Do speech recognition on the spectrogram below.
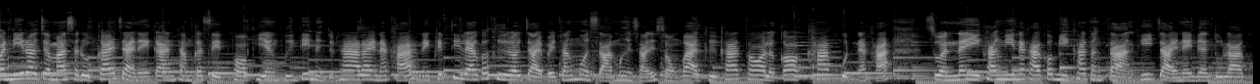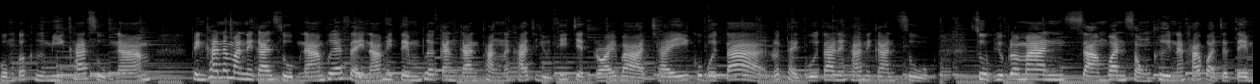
วันนี้เราจะมาสรุปค่าใช้จ่ายในการทำเกษตรพอเพียงพื้นที่ 1.5 ไร่นะคะ ในคลิปที่แล้วก็คือเราจ่ายไปทั้งหมด 30,032 บาท คือค่าท่อแล้วก็ค่าขุดนะคะ ส่วนในครั้งนี้นะคะก็มีค่าต่างๆ ที่จ่ายในเดือนตุลาคมก็คือมีค่าสูบน้ำเป็นค่าน้ำมันในการสูบน้ำเพื่อใส่น้ำให้เต็มเพื่อกันการพังนะคะ จะอยู่ที่ 700 บาท ใช้กูโบต้ารถไถกูโบต้านะคะในการสูบ สูบอยู่ประมาณ 3 วัน 2 คืนนะคะ กว่าจะเต็ม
